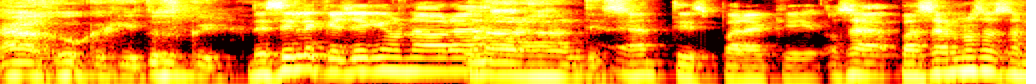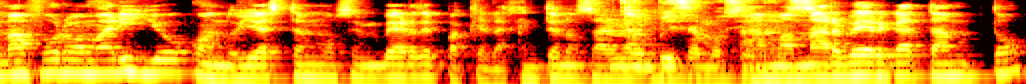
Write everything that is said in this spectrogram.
Ah, ok, entonces, decirle que llegue a una hora... Una hora antes. Antes para que, o sea, pasarnos a semáforo amarillo cuando ya estemos en verde para que la gente no No salga empieza a mamar verga tanto.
